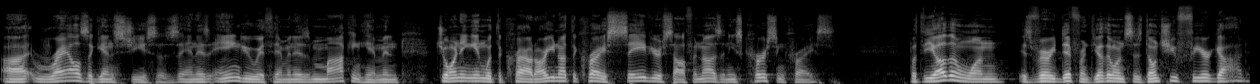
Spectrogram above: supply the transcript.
uh, rails against Jesus and is angry with him and is mocking him and joining in with the crowd. Are you not the Christ? Save yourself and us. And he's cursing Christ. But the other one is very different. The other one says, Don't you fear God?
